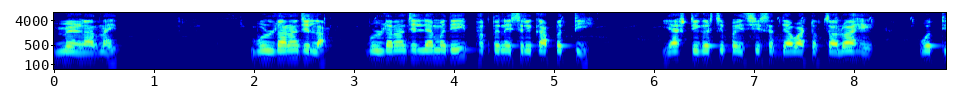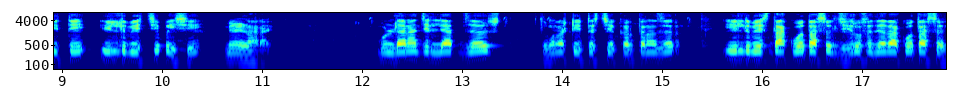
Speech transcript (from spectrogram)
मिळणार नाहीत. बुलढाणा जिल्हा. बुलढाणा जिल्ह्यामध्ये फक्त नैसर्गिक आपत्ती या स्टिगरचे पैसे सध्या वाटप चालू आहे व तिथे इल्ड बेसचे पैसे मिळणार आहेत. बुलढाणा जिल्ह्यात जर तुम्हाला स्टेटस चेक करताना जर इल्ड बेस दाखवत असेल झिरो सध्या दाखवत असेल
